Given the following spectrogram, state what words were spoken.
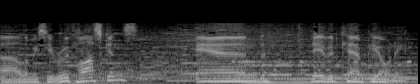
uh, let me see, Ruth Hoskins, and David Campione.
